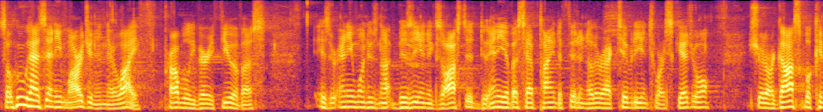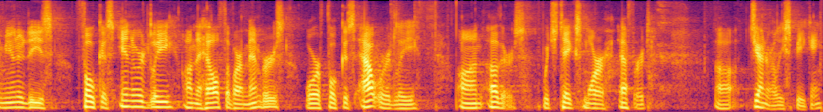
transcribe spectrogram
So, who has any margin in their life? Probably very few of us. Is there anyone who's not busy and exhausted? Do any of us have time to fit another activity into our schedule? Should our gospel communities focus inwardly on the health of our members or focus outwardly on others, which takes more effort, uh, generally speaking?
